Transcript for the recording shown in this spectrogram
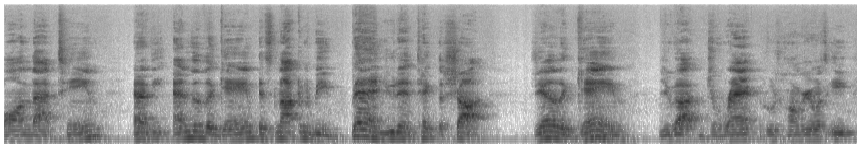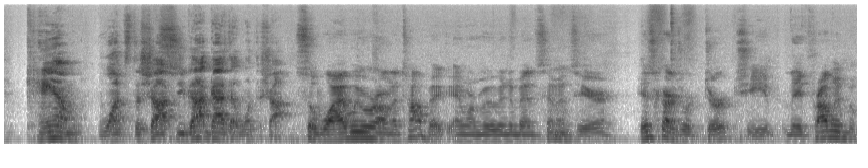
on that team, and at the end of the game, it's not going to be Ben, you didn't take the shot. At the end of the game, you got Durant who's hungry wants to eat. Cam wants the shot, so you got guys that want the shot. So why we were on the topic and we're moving to Ben Simmons here? His cards were dirt cheap. They probably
